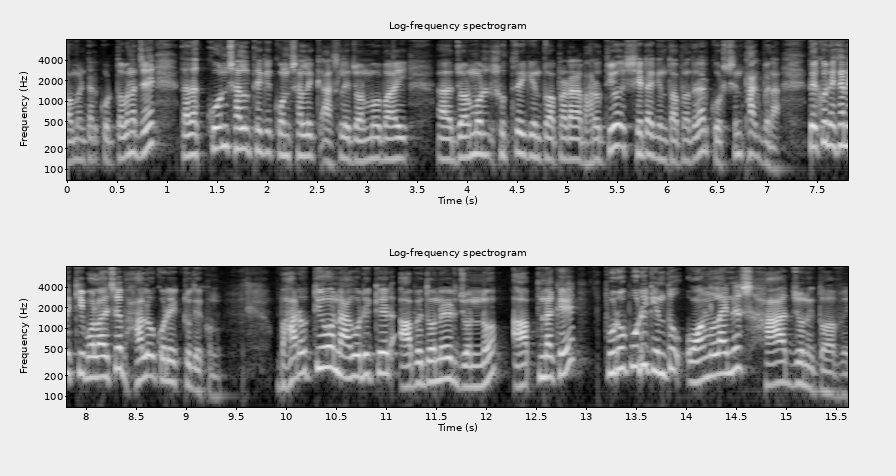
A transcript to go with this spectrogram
কমেন্ট আর করতে হবে না যে দাদা কোন সাল থেকে কোন সালে আসলে জন্মবাহী জন্মসূত্রেই কিন্তু আপনারা ভারতীয়, সেটা কিন্তু আপনাদের আর কোশ্চেন থাকবে না। দেখুন এখানে কি বলা হয়েছে? ভালো করে একটু দেখুন। ভারতীয় নাগরিকের আবেদনের জন্য আপনাকে পুরোপুরি কিন্তু অনলাইনে সাহায্য নিতে হবে।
